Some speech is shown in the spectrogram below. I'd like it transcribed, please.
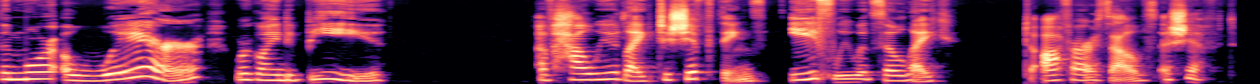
the more aware we're going to be of how we would like to shift things if we would so like to offer ourselves a shift.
